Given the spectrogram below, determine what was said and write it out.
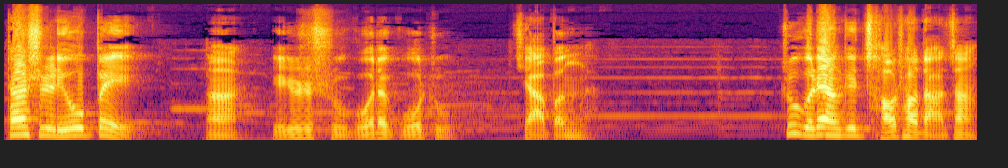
当时刘备啊，也就是蜀国的国主驾崩了，诸葛亮跟曹操打仗。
